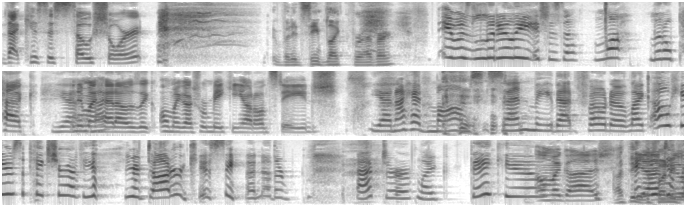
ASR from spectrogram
that kiss is so short. But it seemed like forever. It was literally, it's just a mwah, little peck. Yeah, And in my I- head, I was like, oh my gosh, we're making out on stage. Yeah, and I had moms send me that photo, like, "Oh, here's a picture of you, your daughter kissing another actor." I'm like, "Thank you." Oh my gosh. I think Yeah, the funny Delete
